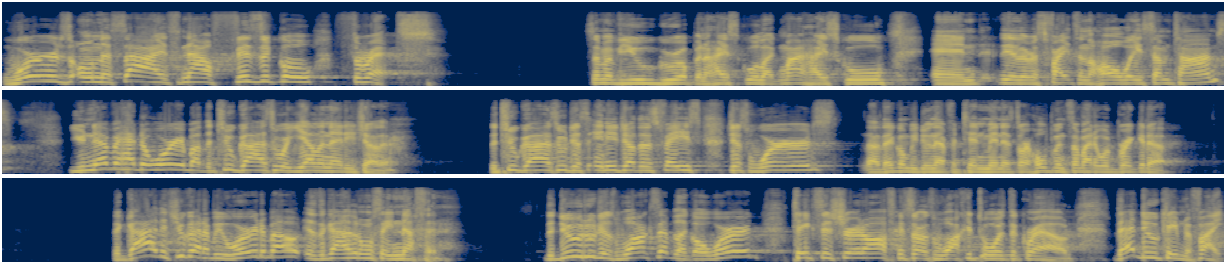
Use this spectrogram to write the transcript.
words on the sides, now physical threats. Some of you grew up in a high school like my high school, and there was fights in the hallway sometimes. You never had to worry about the two guys who were yelling at each other. The two guys who just in each other's face, just words. Now, they're gonna be doing that for 10 minutes. They're hoping somebody would break it up. The guy that you gotta be worried about is the guy who don't say nothing. The dude who just walks up like a word, takes his shirt off and starts walking towards the crowd. That dude came to fight.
